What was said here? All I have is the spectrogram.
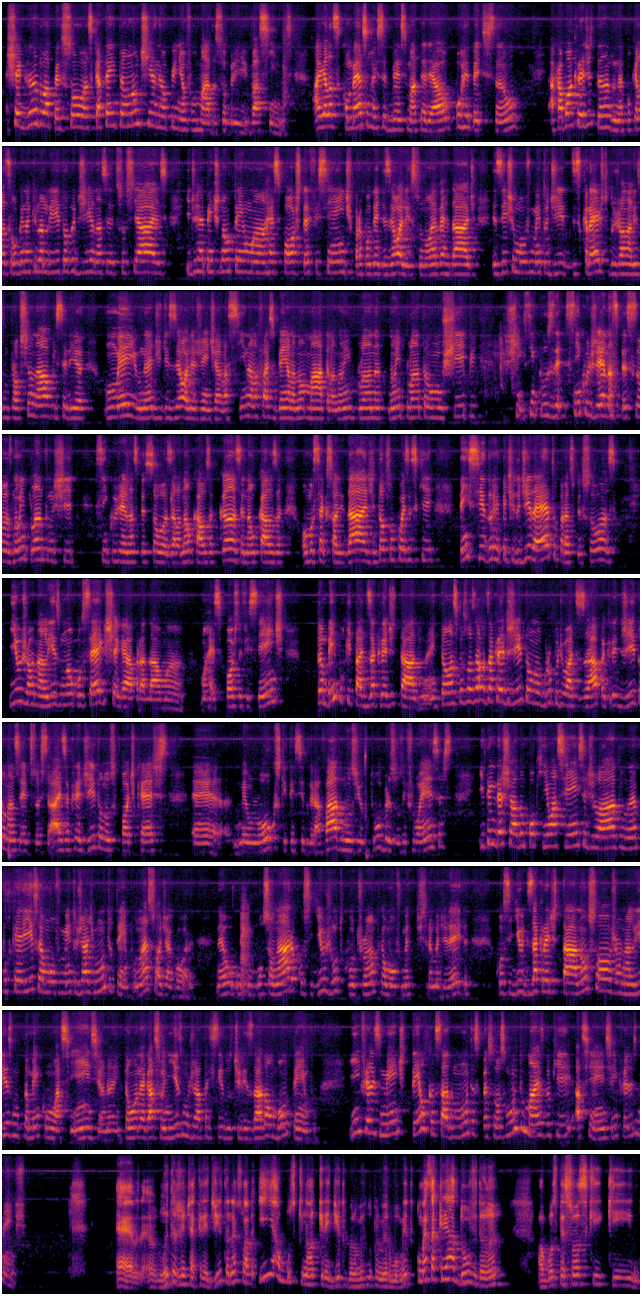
chegando a pessoas que até então não tinham nem opinião formada sobre vacinas. Aí elas começam a receber esse material por repetição, acabam acreditando, né? Porque elas estão vendo aquilo ali todo dia nas redes sociais e de repente não tem uma resposta eficiente para poder dizer, olha, isso não é verdade. Existe um movimento de descrédito do jornalismo profissional que seria um meio, né, de dizer, olha, gente, a vacina ela faz bem, ela não mata, ela não implanta, não implanta um chip 5G nas pessoas, não implanta um chip 5G nas pessoas, ela não causa câncer, não causa homossexualidade. Então, são coisas que têm sido repetido direto para as pessoas e o jornalismo não consegue chegar para dar uma, uma resposta eficiente, também porque está desacreditado. Né? Então, as pessoas elas acreditam no grupo de WhatsApp, acreditam nas redes sociais, acreditam nos podcasts é, meio loucos que têm sido gravados, nos youtubers, nos influencers, e tem deixado um pouquinho a ciência de lado, né? Porque isso é um movimento já de muito tempo, não é só de agora. Né? O, o Bolsonaro conseguiu, junto com o Trump, que é um movimento de extrema direita, conseguiu desacreditar não só o jornalismo, também como a ciência, né? Então o negacionismo já tem sido utilizado há um bom tempo. E infelizmente tem alcançado muitas pessoas muito mais do que a ciência, infelizmente. É, muita gente acredita, né, Flávia? E alguns que não acreditam, pelo menos no primeiro momento, começa a criar dúvida, né? Algumas pessoas que, que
